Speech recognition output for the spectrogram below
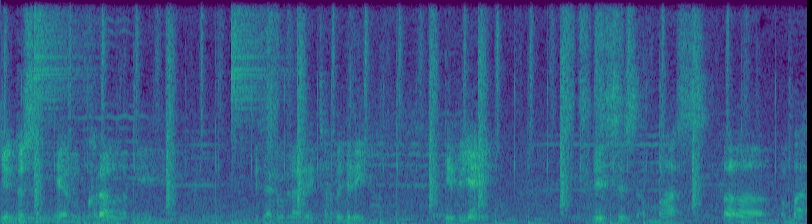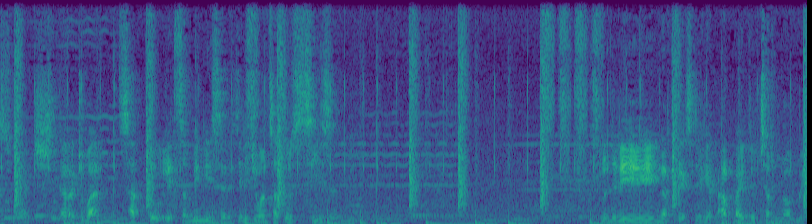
itu yang kurang lebih bisa gue bilang dari Chernobyl jadi intinya this is a must uh, a must watch. Karena cuma satu it's a mini series jadi cuma satu season. Lo jadi ngerti sedikit apa itu Chernobyl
